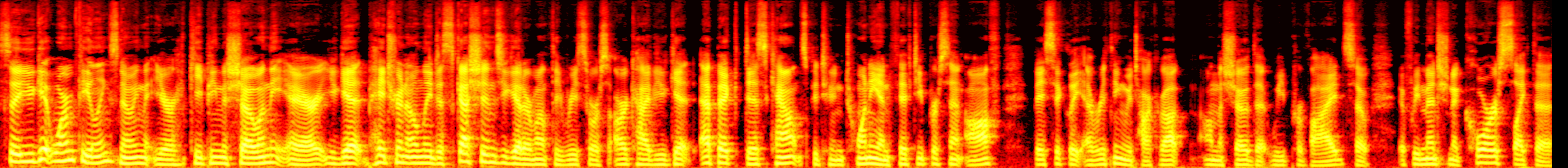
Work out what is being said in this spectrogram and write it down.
So you get warm feelings knowing that you're keeping the show on the air. You get patron only discussions, you get our monthly resource archive, you get epic discounts between 20 and 50% off basically everything we talk about on the show that we provide. So if we mention a course like the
